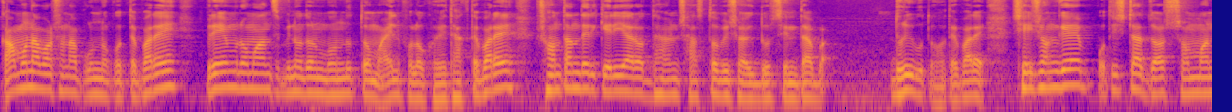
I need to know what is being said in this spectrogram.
কামনা বাসনা পূর্ণ করতে পারে। প্রেম, রোমান্স বিনোদন বন্ধুত্ব মাইল ফলক হয়ে থাকতে পারে। সন্তানদের কেরিয়ার অধ্যয়ন স্বাস্থ্য বিষয়ক দুশ্চিন্তা দূরীভূত হতে পারে। সেই সঙ্গে প্রতিষ্ঠা যশ সম্মান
